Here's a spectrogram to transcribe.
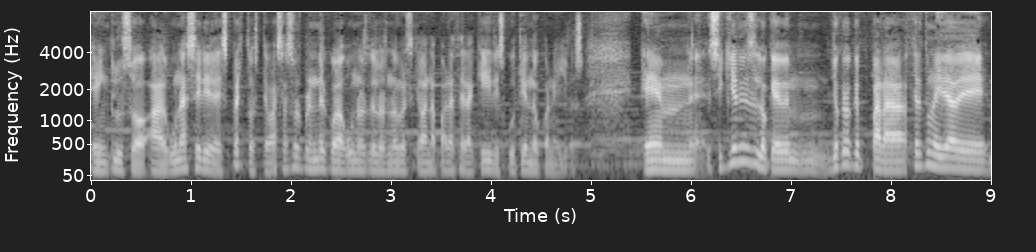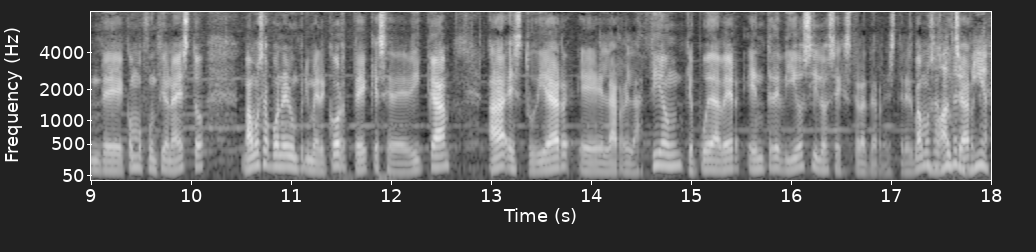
e incluso a alguna serie de expertos. Te vas a sorprender con algunos de los nombres que van a aparecer aquí discutiendo con ellos. Em, si quieres, lo que em, yo creo que para hacerte una idea de, de cómo funciona esto, vamos a poner un primer corte que se dedica a estudiar eh, la relación que puede haber entre Dios y los extraterrestres. Vamos a escuchar. mía.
